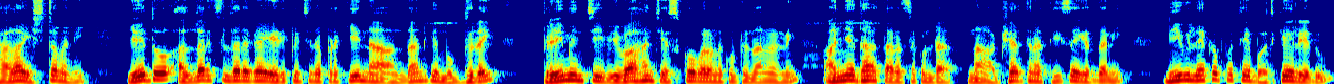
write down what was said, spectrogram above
చాలా ఇష్టమని ఏదో అల్లరి చిల్లరగా ఏడిపించినప్పటికీ నా అందానికి ముగ్ధుడై ప్రేమించి వివాహం చేసుకోవాలనుకుంటున్నానని అన్యథా తరచకుండా నా అభ్యర్థన తీసేయొద్దని నీవు లేకపోతే బతికే లేదు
